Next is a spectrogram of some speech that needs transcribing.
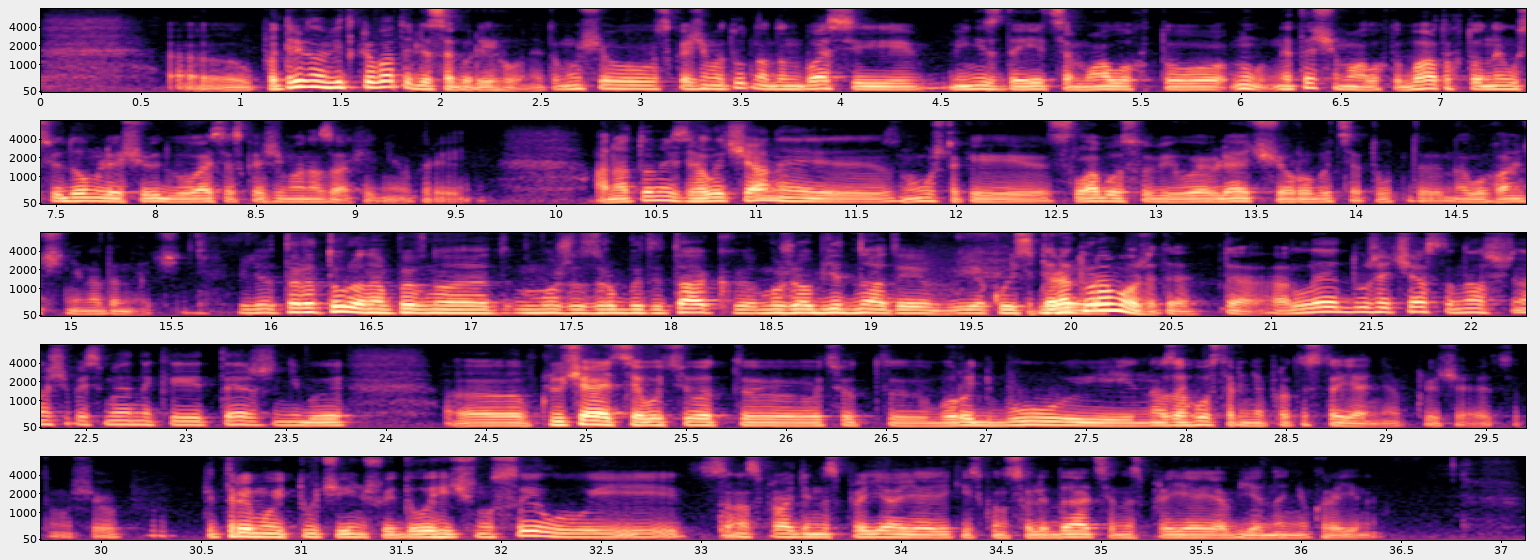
Е, Потрібно відкривати для себе регіони, тому що, скажімо, тут на Донбасі, мені здається, мало хто, ну не те, що мало хто, багато хто не усвідомлює, що відбувається, скажімо, на Західній Україні. А натомість галичани знову ж таки слабо собі уявляють, що робиться тут на Луганщині, на Донеччині. І Література, напевно, може зробити так, може об'єднати якоюсь Література може, так, так. але дуже часто наш, наші письменники теж ніби е, включаються в оцю, от, е, оцю от боротьбу і на загострення протистояння включається, тому що підтримують ту чи іншу ідеологічну силу, і це насправді не сприяє якійсь консолідації, не сприяє об'єднанню країни.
